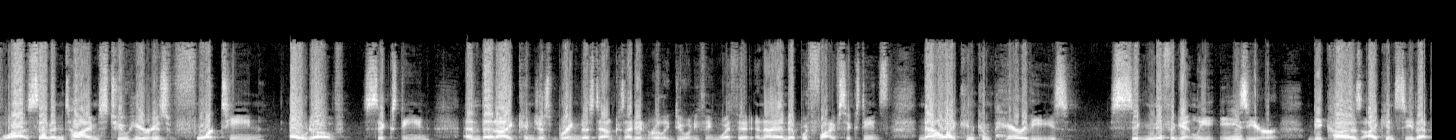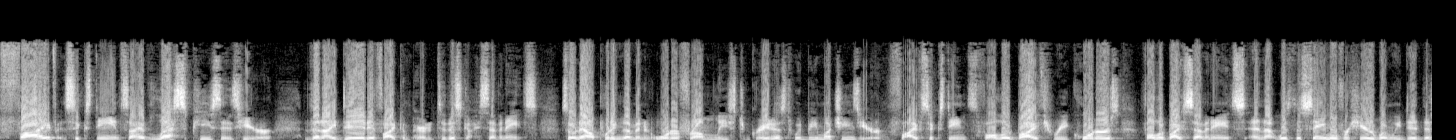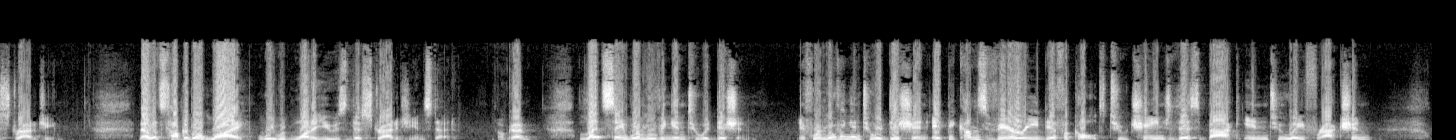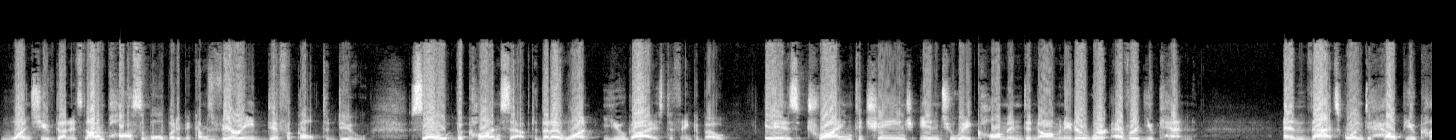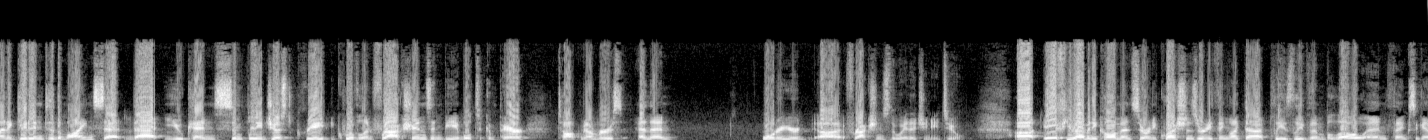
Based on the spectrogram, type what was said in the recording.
uh, 7 times 2 here is 14 out of 16. And then I can just bring this down because I didn't really do anything with it. And I end up with 5 sixteenths. Now I can compare these significantly easier because I can see that 5 sixteenths, I have less pieces here than I did if I compared it to this guy, 7 eighths. So now putting them in an order from least to greatest would be much easier. 5 sixteenths followed by 3 quarters followed by 7 eighths. And that was the same over here when we did this strategy. Now let's talk about why we would want to use this strategy instead. Okay? Let's say we're moving into addition. If we're moving into addition, it becomes very difficult to change this back into a fraction once you've done it. It's not impossible, but it becomes very difficult to do. So the concept that I want you guys to think about is trying to change into a common denominator wherever you can. And that's going to help you kind of get into the mindset that you can simply just create equivalent fractions and be able to compare top numbers and then order your uh, fractions the way that you need to. Uh, if you have any comments or any questions or anything like that, please leave them below. And thanks again.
